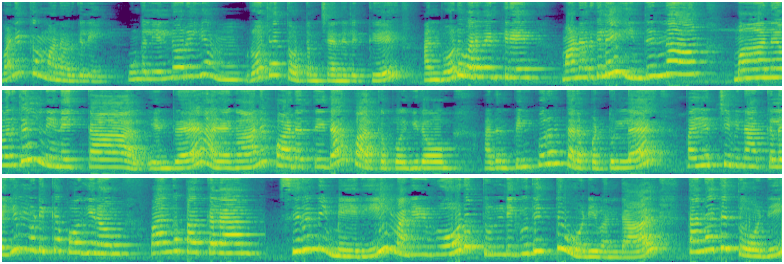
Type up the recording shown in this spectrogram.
வணக்கம் மாணவர்களே. உங்கள் எல்லோரையும் ரோஜா தோட்டம் சேனலுக்கு அன்போடு வரவேற்கிறேன். மாணவர்களே இன்று நாம் மாணவர்கள் நினைத்தால் என்ற அழகான பாடத்தை தான் பார்க்க போகிறோம். அதன் பின்புறம் தரப்பட்டுள்ள பயிற்சி வினாக்களையும் முடிக்க போகிறோம். வாங்க பார்க்கலாம். சிறுமி மேரி மகிழ்வோடு துள்ளி குதித்து ஓடி வந்தால் தனது தோழி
